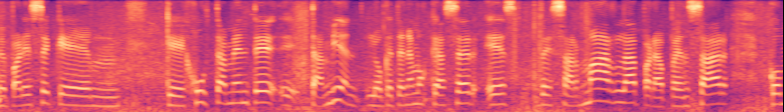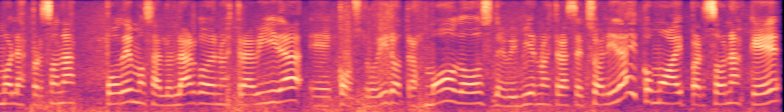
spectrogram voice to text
Me parece que, mm, que justamente eh, también lo que tenemos que hacer es desarmarla para pensar cómo las personas podemos a lo largo de nuestra vida eh, construir otros modos de vivir nuestra sexualidad y cómo hay personas que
